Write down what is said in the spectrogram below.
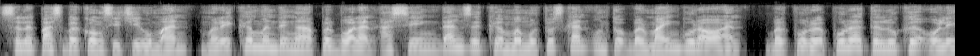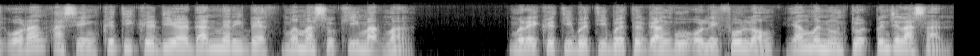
Selepas berkongsi ciuman, mereka mendengar perbualan asing dan Zeke memutuskan untuk bermain gurauan, berpura-pura terluka oleh orang asing ketika dia dan Mary Beth memasuki makmal. Mereka tiba-tiba terganggu oleh Fulong yang menuntut penjelasan.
